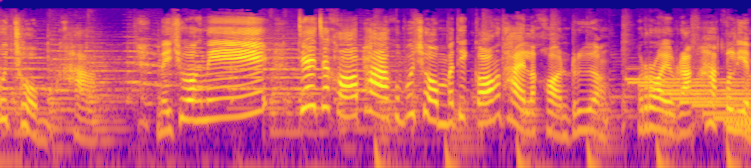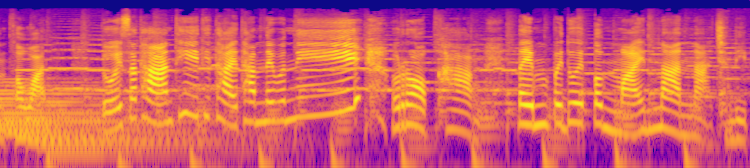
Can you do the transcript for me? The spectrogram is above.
ผู้ชมค่ะ ในช่วงนี้เจ๊จะขอพาคุณผู้ชมมาที่กองถ่ายละครเรื่อง รอยรักหักเหลี่ยมตะวัน โดยสถานที่ที่ถ่ายทำในวันนี้ รอบข้างเต็มไปด้วยต้นไม้นานาชนิด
